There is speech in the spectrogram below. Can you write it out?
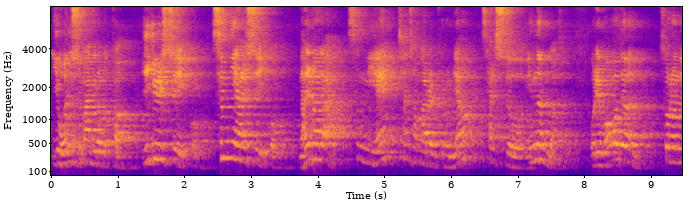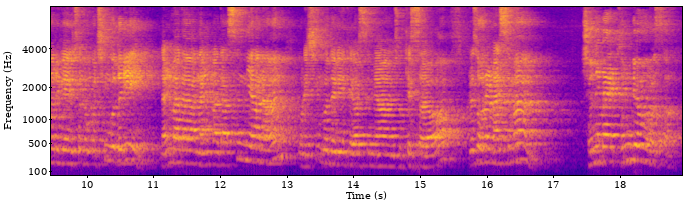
이 원수마귀로부터 이길 수 있고 승리할 수 있고 날마다 승리의 찬송가를 부르며 살 수 있는 거죠. 우리 모든 소원누리교회 초등부 친구들이 날마다 날마다 승리하는 우리 친구들이 되었으면 좋겠어요. 그래서 오늘 말씀은 주님의 군병으로서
